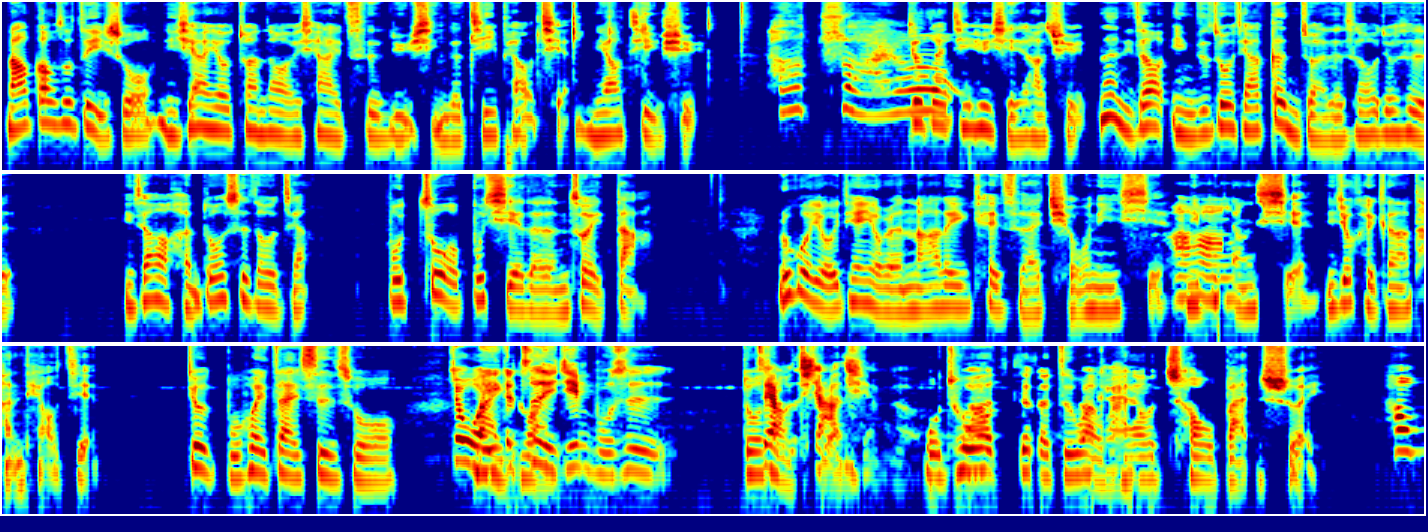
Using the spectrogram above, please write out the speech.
然后告诉自己说，你现在又赚到了下一次旅行的机票钱，你要继续，好拽哦，就再继续写下去。那你知道影子作家更拽的时候，就是你知道很多事都是这样，不做不写的人最大。如果有一天有人拿了一 case 来求你写，uh -huh. 你不想写，你就可以跟他谈条件，就不会再是说，就我一个字已经不是多少价钱了。我除了这个之外，我还要抽版税。好棒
